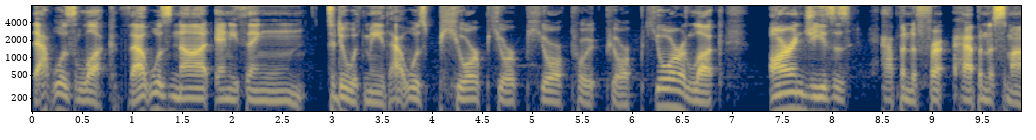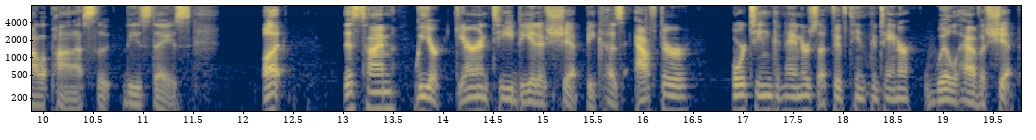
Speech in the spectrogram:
That was luck. That was not anything to do with me. That was pure, pure, pure, pure, pure, pure luck. RNGesus happen to happen to smile upon us th these days. But this time, we are guaranteed to get a ship because after 14 containers, a 15th container will have a ship.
